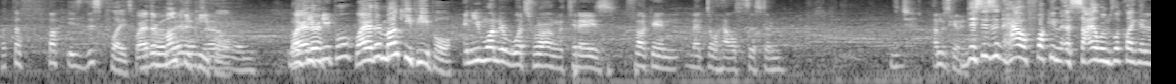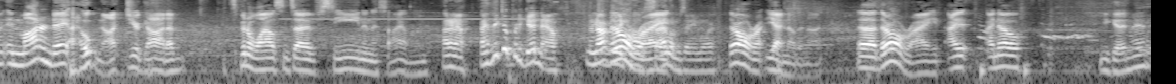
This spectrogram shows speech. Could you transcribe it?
what the fuck is this place? Why are there monkey people? Monkey Why are there people? Why are there monkey people? And you wonder what's wrong with today's fucking mental health system. I'm just kidding. This isn't how fucking asylums look like in, in modern day. I hope not. Dear God, I've. It's been a while since I've seen an asylum. I don't know. I think they're pretty good now. They're not They're really all called right. asylums anymore. They're all right. Yeah, no, they're not. Uh, they're all right. I I know. You good, man?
